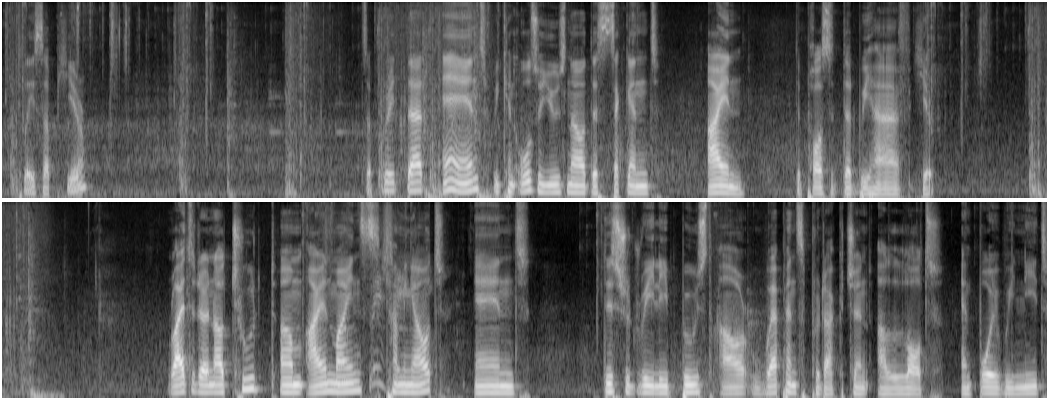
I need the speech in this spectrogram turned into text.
place up here. Let's upgrade that. And we can also use now the second iron deposit that we have here. Right, so there are now two um, iron mines coming out. And this should really boost our weapons production a lot. And boy, we need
